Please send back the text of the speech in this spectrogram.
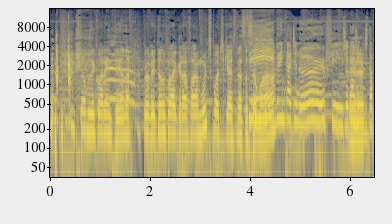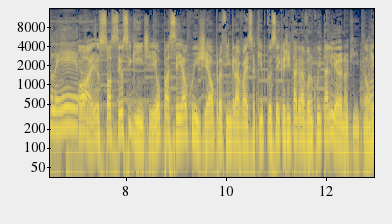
Estamos em quarentena, aproveitando para gravar muitos podcasts nessa Sim, semana. brincar de Nerf, jogar É. jogo de tabuleiro. Ó, eu só sei o seguinte, eu passei álcool em gel pra vir gravar isso aqui, porque eu sei que a gente tá gravando com italiano aqui, então. Oh!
